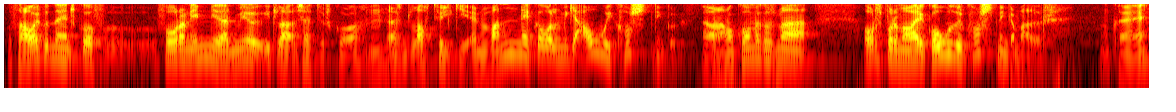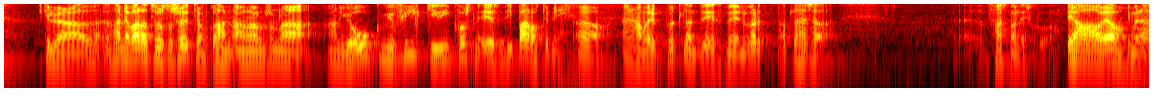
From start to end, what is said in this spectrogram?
og þá einhvern veginn sko fór hann inn í þær mjög illa settur sko eða sem látt fylgi, en vann eitthvað alveg mikið á í kostningum þannig að hann komið eitthvað svona orðsporum að væri góður kostningamæður ok, skilur að þannig var það 2017 sko, hann, hann, svona, hann jók mjög fylgið í, í baráttunni. Já, en hann var í bullandi einhvern veginn vörn alla þessa fannst manni sko. Já, já, ég meina,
